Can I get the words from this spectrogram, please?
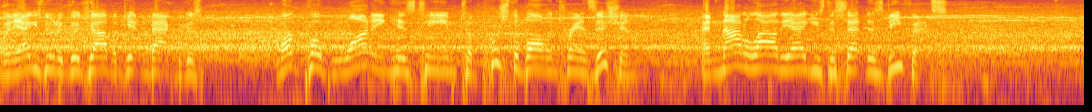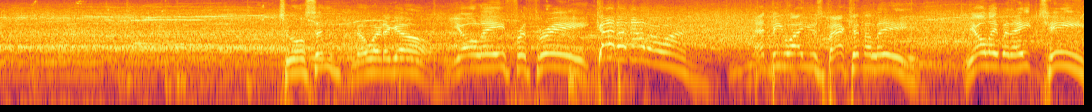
Well, the Aggies doing a good job of getting back because Mark Pope wanting his team to push the ball in transition and not allow the Aggies to set this defense. Toolson, nowhere to go. Yoeli for three. Got another one! And BYU's back in the lead. Yoeli with 18.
